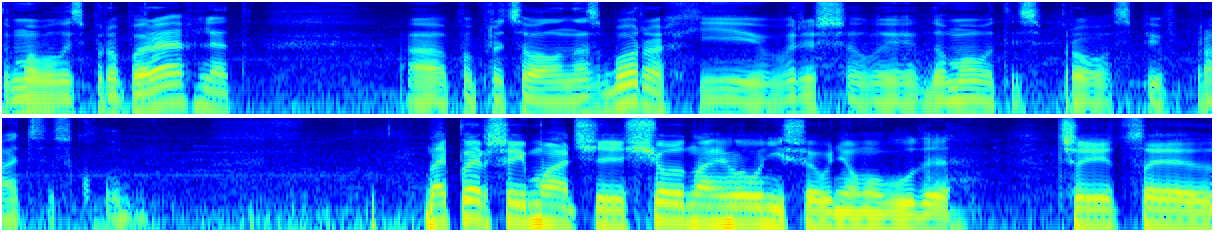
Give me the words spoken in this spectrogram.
домовились про перегляд, попрацювали на зборах і вирішили домовитись про співпрацю з клубом. Найперший матч, що найголовніше в ньому буде? Чи це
